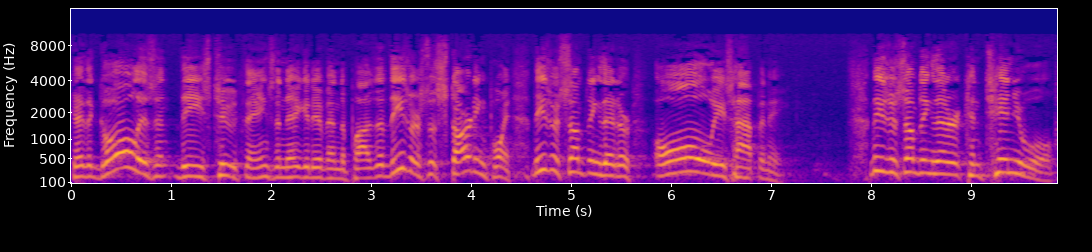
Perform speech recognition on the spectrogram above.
Okay, the goal isn't these two things, the negative and the positive. These are the starting point. These are something that are always happening. These are something that are continual.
